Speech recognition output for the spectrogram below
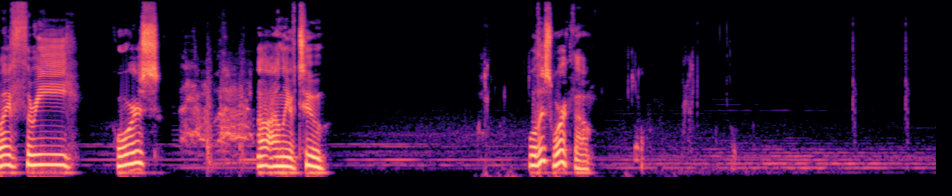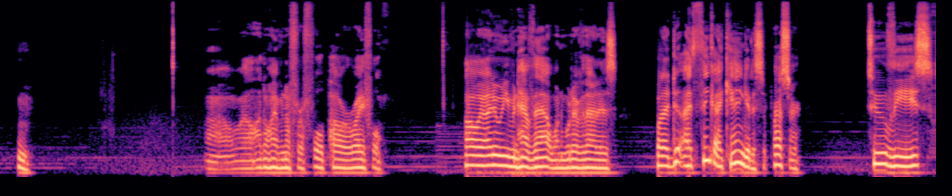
Do I have three cores? Oh, I only have two. Will this work, though? Hmm. Oh, well, I don't have enough for a full power rifle. Oh, I don't even have that one, whatever that is. But I do. I think I can get a suppressor. Two of these.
